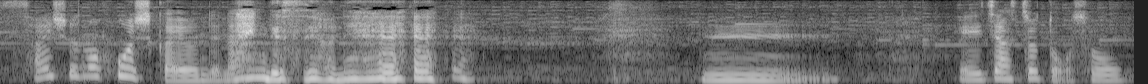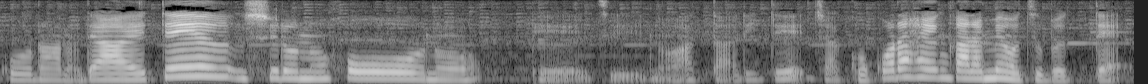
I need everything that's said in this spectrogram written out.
最初の方しか読んでないんですよね。うん、えー、じゃあちょっとそこなのであえて後ろの方のページのあたりでじゃあここら辺から目をつぶって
